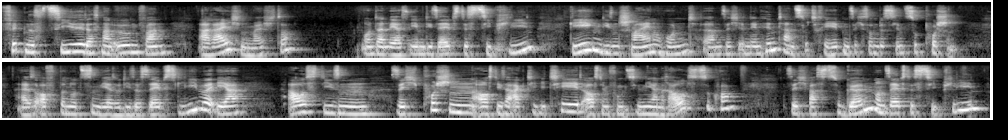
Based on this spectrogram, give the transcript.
Fitnessziel, das man irgendwann erreichen möchte. Und dann wäre es eben die Selbstdisziplin, gegen diesen Schweinehund, ähm, sich in den Hintern zu treten, sich so ein bisschen zu pushen. Also oft benutzen wir so dieses Selbstliebe eher aus diesem sich pushen, aus dieser Aktivität, aus dem Funktionieren rauszukommen, sich was zu gönnen und Selbstdisziplin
